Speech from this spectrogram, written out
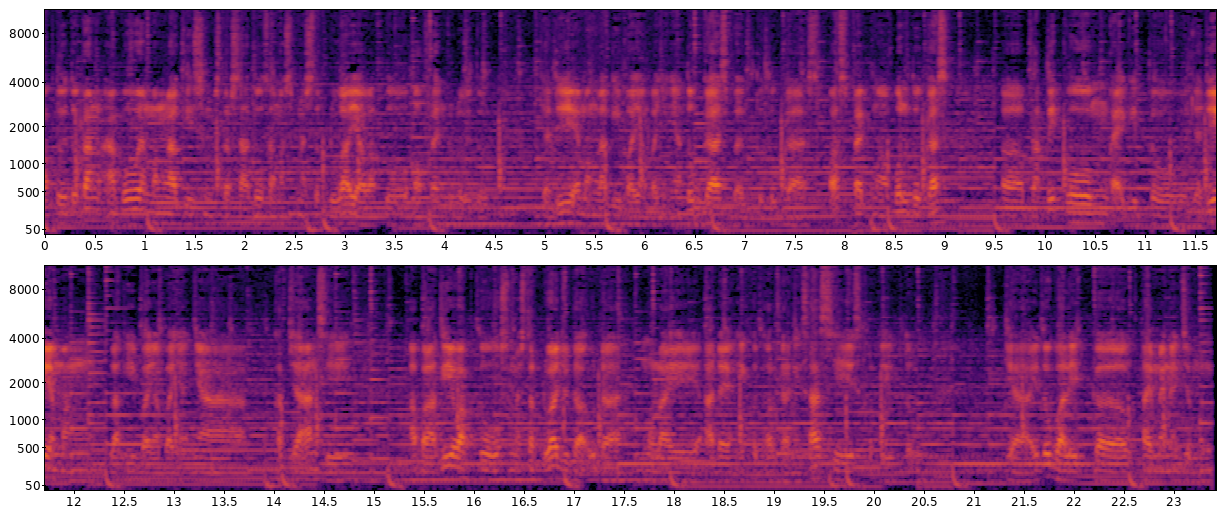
waktu itu kan aku emang lagi semester 1 sama semester 2 ya waktu offline dulu itu. Jadi emang lagi banyak-banyaknya tugas, baik itu tugas ospek maupun tugas e, praktikum kayak gitu. Jadi emang lagi banyak-banyaknya kerjaan sih apalagi waktu semester 2 juga udah mulai ada yang ikut organisasi seperti itu ya itu balik ke time management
